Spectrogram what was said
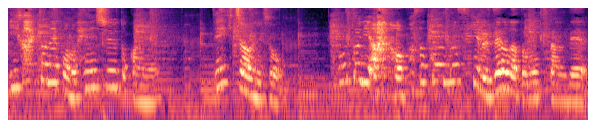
意外とねこの編集とかねできちゃうんですよ。本当にあのパソコンのスキルゼロだと思ってたんで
